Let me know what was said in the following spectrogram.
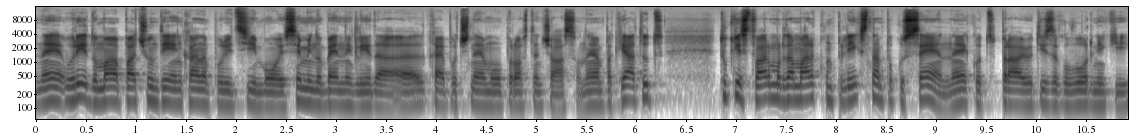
ne, v redu, ima pač un DNK na policiji, moj, vse mi noben ne gleda, eh, kaj počnemo v prostem času. Ne? Ampak ja, tudi tukaj je stvar morda malo kompleksna, ampak vseeno, kot pravijo ti zagovorniki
